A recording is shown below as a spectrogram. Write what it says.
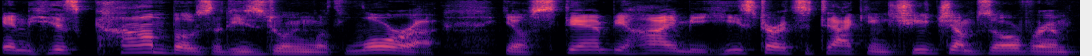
And his combos that he's doing with Laura, you know, stand behind me. He starts attacking. She jumps over him,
